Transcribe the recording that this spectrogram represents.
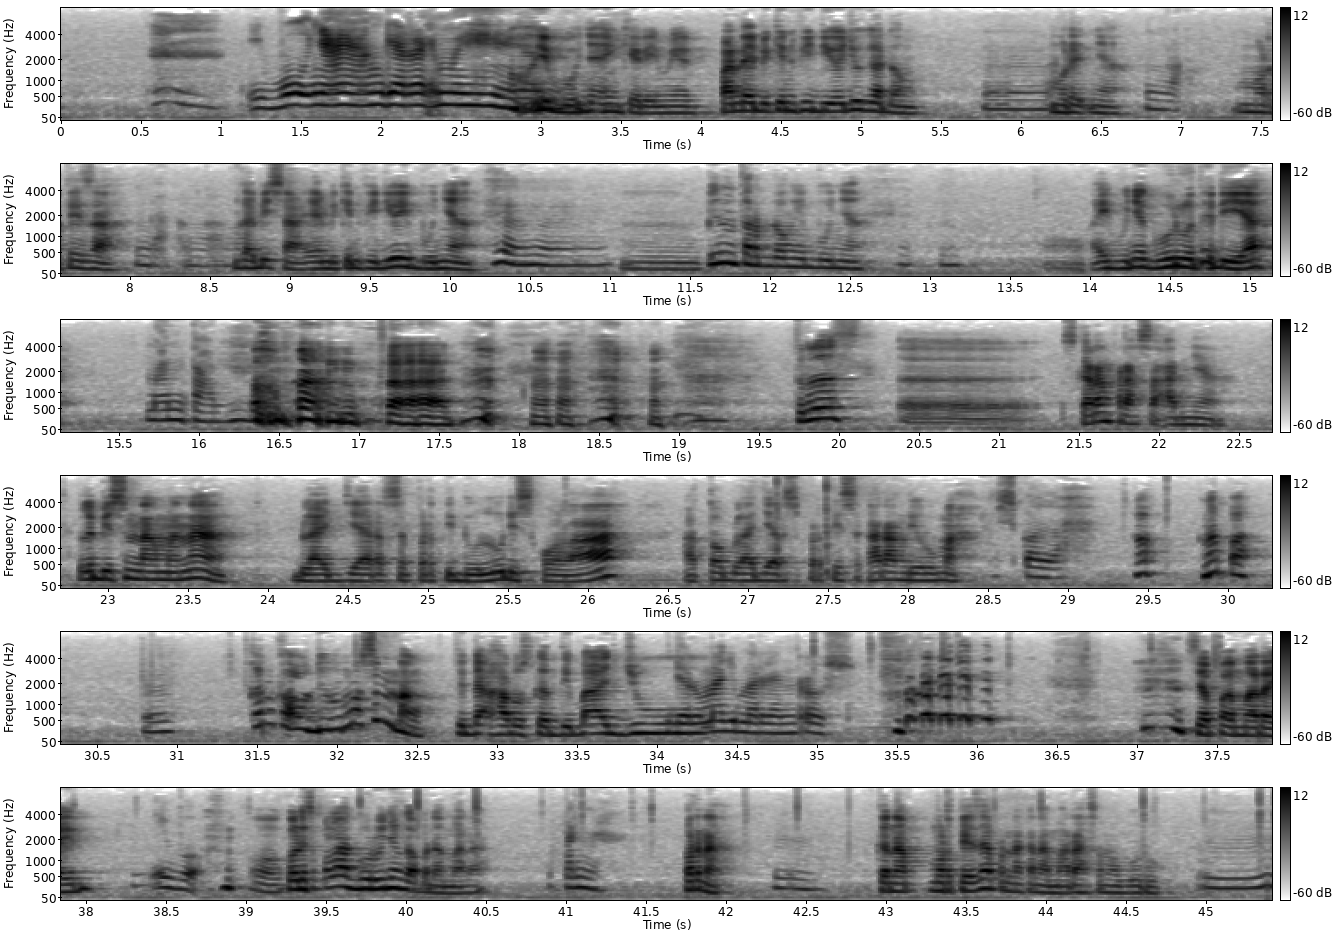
ibunya yang kirimin Oh, ibunya yang kirimin. Pandai bikin video juga dong Hmm, muridnya. enggak Morteza. enggak enggak Nggak bisa, yang bikin video ibunya. Hmm, pinter dong ibunya. Oh, ibunya guru tadi ya. mantan Oh, mantan. Terus eh, sekarang perasaannya lebih senang mana? Belajar seperti dulu di sekolah atau belajar seperti sekarang di rumah? di sekolah Hah? Kenapa? Hmm, Kan kalau di rumah senang, tidak harus ganti baju. di rumah dimarahin terus Siapa yang marahin? ibu Oh, kalau di sekolah gurunya nggak pernah marah. pernah Pernah? Mm-mm. Kena Morteza pernah kena marah sama guru? Hmm,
